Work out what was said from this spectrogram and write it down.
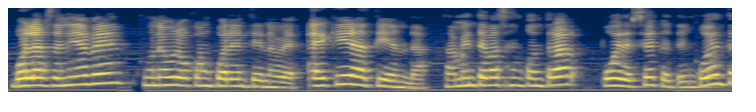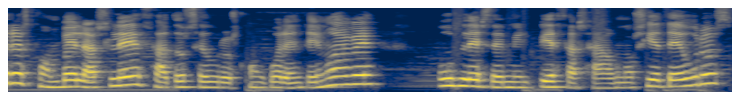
Bolas de nieve, 1,49€. Hay que ir a tienda. También te vas a encontrar, puede ser que te encuentres con velas LED a 2,49€, puzzles de mil piezas a unos 7 euros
